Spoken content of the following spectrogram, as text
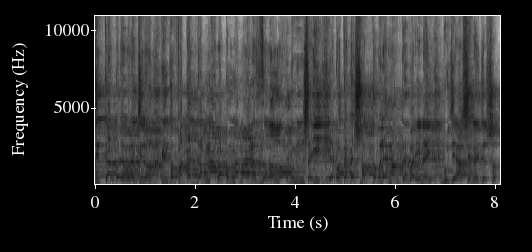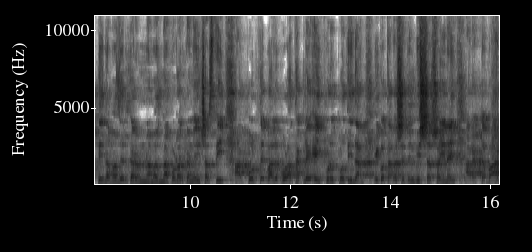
চিৎকার করে বলেছিল, কিন্তু ফাকাত দাবনা বাকুলনা মানাজ্জালাল্লাহুমিনশাই এ কথাকে সত্য বলে মানতে পারি নাই। বুঝে আসে নাই যে সত্যি নামাজের কারণ নামাজ না পড়ার কারণে এই শাস্তি। আর পড়তে পারলে, পড়া থাকলে এই প্রতিদান। এ কথাটা সেদিন বিশ্বাস হয় নাই। আর একটা বার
